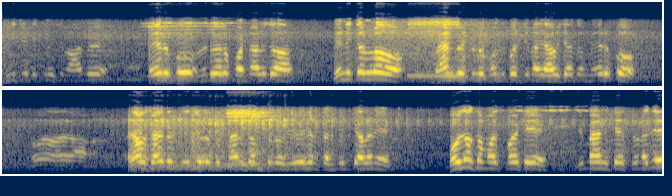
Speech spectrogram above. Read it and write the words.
బీసీ డిక్లరేషన్ హామీ మేరకు రెండు వేల పద్నాలుగు ఎన్నికల్లో మేనిఫెస్టోలో పొందుపరిచిన యాభై శాతం మేరకు యాభై శాతం బీజీలకు స్థానిక సంస్థలు కల్పించాలని బహుజన సమాజ్ పార్టీ డిమాండ్ చేస్తున్నది.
